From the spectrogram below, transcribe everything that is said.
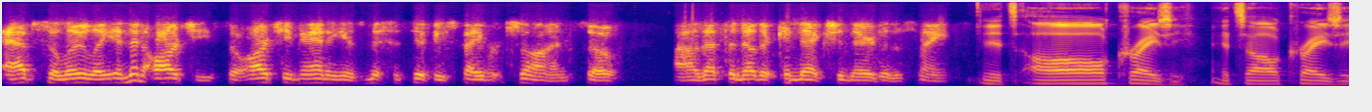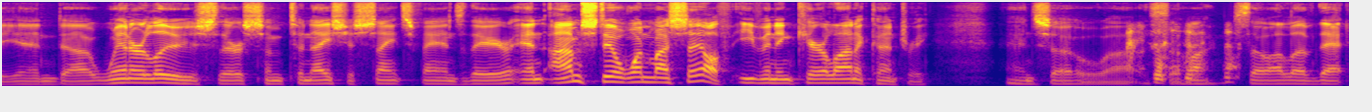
Absolutely, and then Archie. So Archie Manning is Mississippi's favorite son. So uh, that's another connection there to the Saints. It's all crazy. It's all crazy. And uh, win or lose, there's some tenacious Saints fans there. And I'm still one myself, even in Carolina country. And so, uh, so, I, so I love that.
